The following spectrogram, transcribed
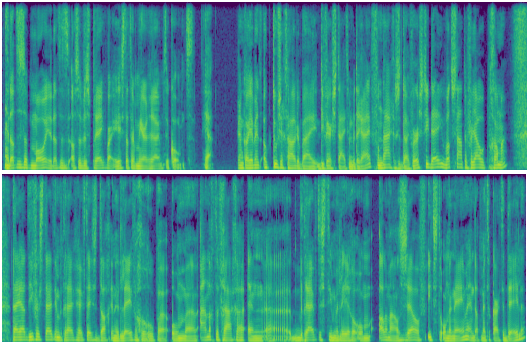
En dat is het mooie, dat het, als het bespreekbaar is, dat er meer ruimte komt. Ja. Remco, jij bent ook toezichthouder bij diversiteit in bedrijf. Vandaag is het Diversity Day. Wat staat er voor jou op het programma? Nou ja, diversiteit in bedrijf heeft deze dag in het leven geroepen om uh, aandacht te vragen en uh, bedrijven te stimuleren om allemaal zelf iets te ondernemen en dat met elkaar te delen.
